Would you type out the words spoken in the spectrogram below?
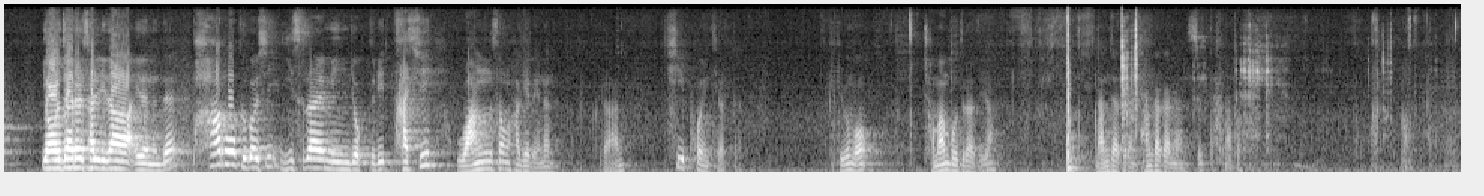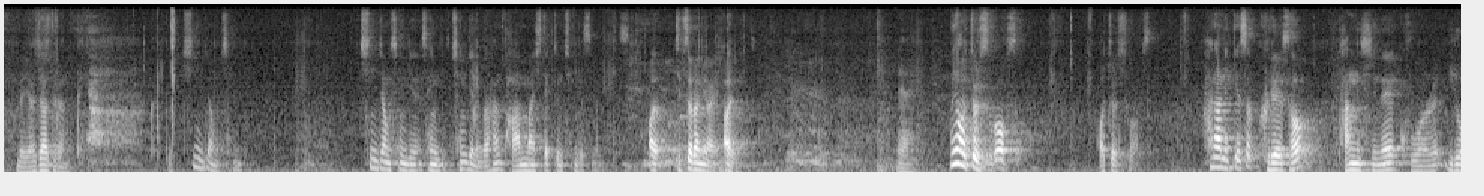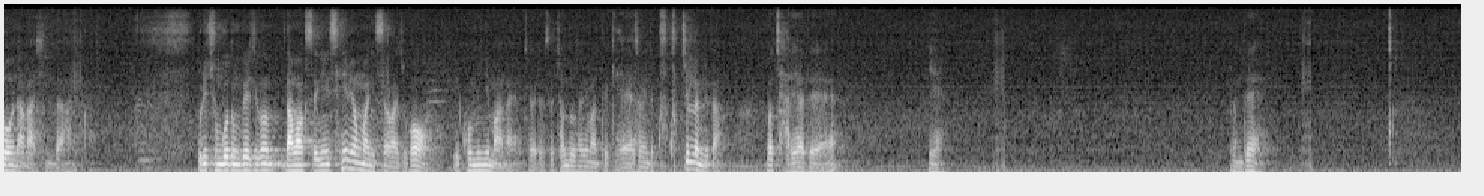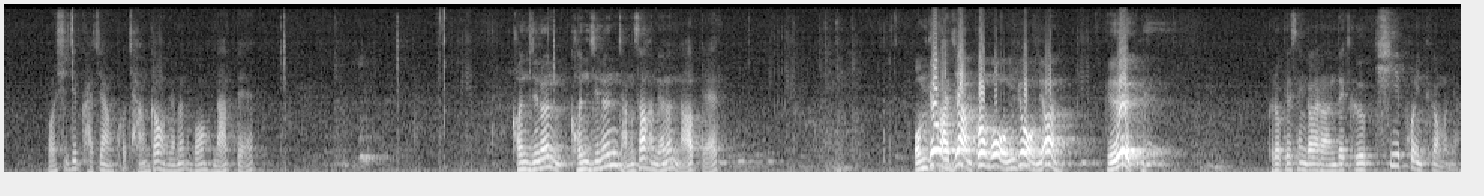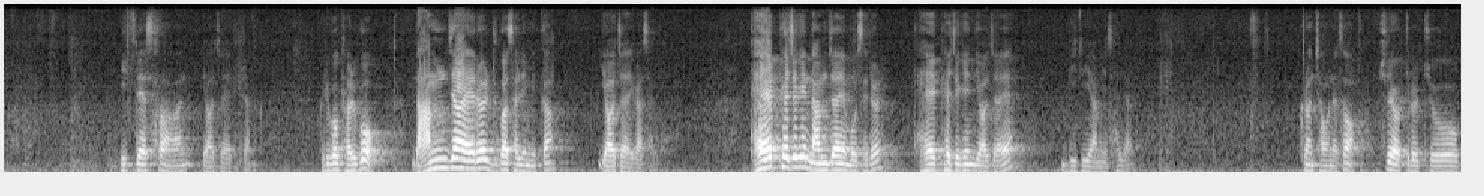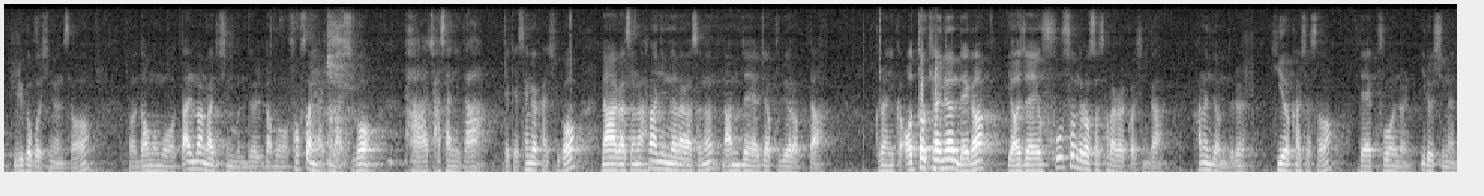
여자를 살리라 이랬는데 바로 그것이 이스라엘 민족들이 다시 왕성하게 되는 그러한 키포인트였다. 그리고 뭐 저만 보더라도요. 남자들은 장가 가면 쓸데 하나도. 근데 여자들은 그냥 그렇게 친정 챙기 친정 챙기는, 챙기, 챙기는 거 한 반만 시댁 좀 챙겼으면 좋겠어요. 아, 집사람이 아니, 아유. 예. 그냥 어쩔 수가 없어요. 어쩔 수가 없어요. 하나님께서 그래서 당신의 구원을 이루어 나가신다 하는 거예요. 우리 중고등부에 지금 남학생이 3명만 있어가지고 고민이 많아요. 제가 그래서 전도사님한테 계속 이제 쿡쿡 찔릅니다. 너 잘해야 돼. 예. 그런데 뭐 시집 가지 않고 장가 오면은 뭐 낫대. 건지는 건지는 장사하면은 낫대. 옮겨가지 않고 뭐 옮겨오면 그 그렇게 생각을 하는데 그 키 포인트가 뭐냐? 이때 살아난 여자애들이라는 거예요. 그리고 결국 남자애를 누가 살립니까? 여자애가 살려요. 대표적인 남자의 모세를 대표적인 여자의 미리암이 살려요. 그런 차원에서 출애굽기를 쭉 읽어보시면서 어, 너무 뭐 딸만 가지신 분들 너무 속상해 하지 마시고 다 자산이다 이렇게 생각하시고 나아가서는 하나님 나라 가서는 남자 여자 구별 없다. 그러니까 어떻게 하면 내가 여자의 후손으로서 살아갈 것인가 하는 점들을 기억하셔서 내 구원을 이루시는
